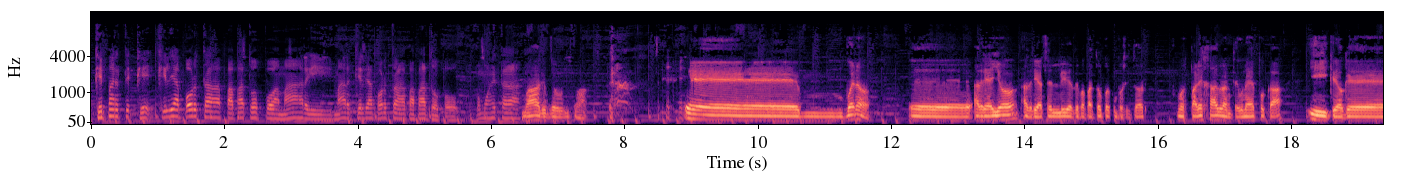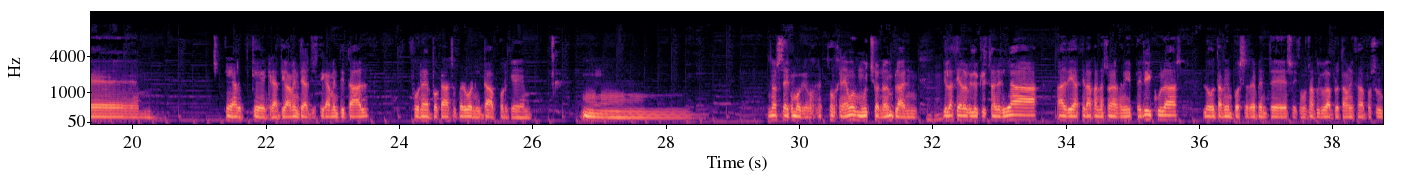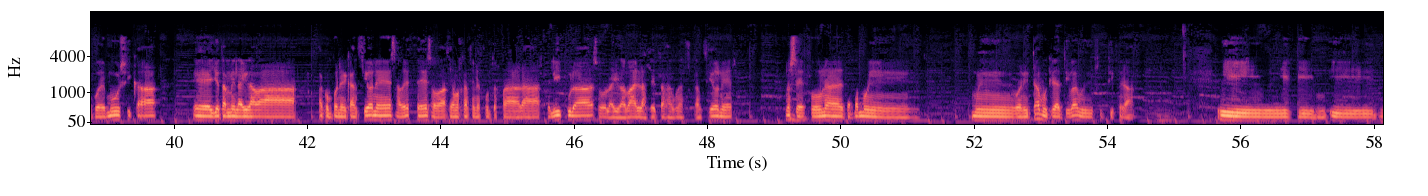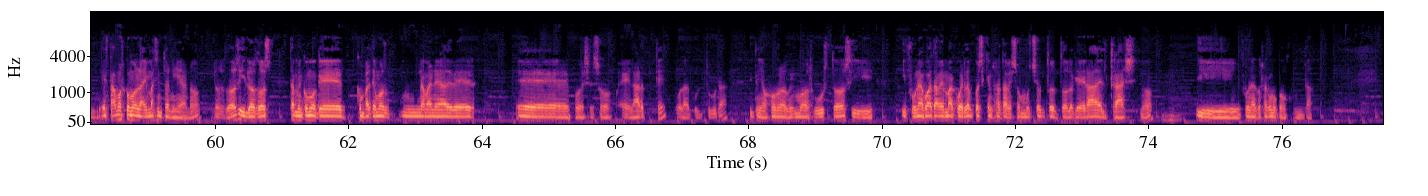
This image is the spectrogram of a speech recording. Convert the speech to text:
¿Qué parte, qué, qué, le aporta Papá Topo a Mar y Mar qué le aporta a Papá Topo? ¿Cómo es esta? Ah, qué pregunta. eh, bueno, eh, Adrián y yo, Adrián es el líder de Papá Topo, el compositor, fuimos pareja durante una época y creo que, que, creativamente, artísticamente y tal, fue una época súper bonita porque mmm, no sé, como que congeniamos mucho, ¿no? En plan, yo le hacía los videoclips a Adrián, Adrián hacía las bandas sonoras de mis películas, luego también pues de repente eso, hicimos una película protagonizada por su grupo de música, eh, yo también le ayudaba a componer canciones a veces, o hacíamos canciones juntos para las películas, o le ayudaba en las letras de algunas de sus canciones. No sé, fue una etapa muy, muy bonita, muy creativa, muy fructífera y, y, estamos como en la misma sintonía, ¿no? Los dos, y los dos también como que compartimos una manera de ver eh, pues eso, el arte o la cultura y teníamos como los mismos gustos y, y fue una cosa también me acuerdo pues que nos atravesó mucho todo, todo lo que era el trash, ¿no? Y fue una cosa como conjunta.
